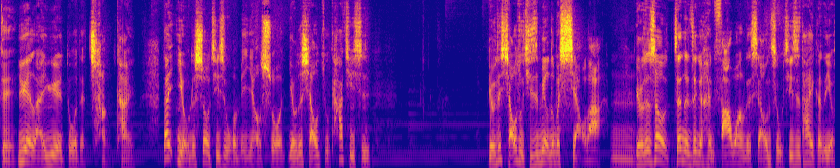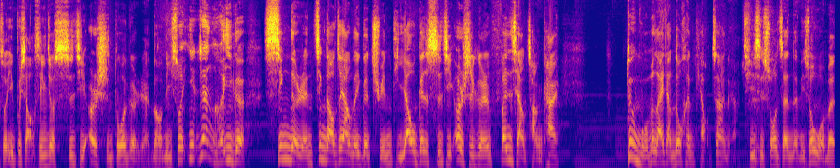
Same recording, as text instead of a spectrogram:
对，越来越多的敞开。但有的时候，其实我们也要说，有的小组他其实。有的小组其实没有那么小啦，嗯，有的时候真的这个很发旺的小组，其实他也可能有时候一不小心就十几二十多个人哦。你说一任何一个新的人进到这样的一个群体，要跟十几二十个人分享敞开，对我们来讲都很挑战的呀。其实说真的，你说我们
